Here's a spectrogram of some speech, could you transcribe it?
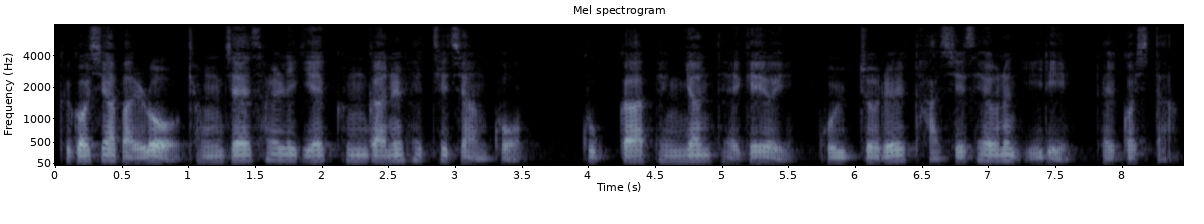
그것이야말로 경제 살리기의 근간을 해치지 않고 국가 백년 대계의 골조를 다시 세우는 일이 될 것이다.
